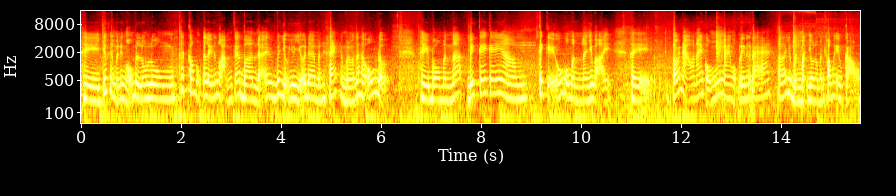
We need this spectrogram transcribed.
Thì trước khi mình đi ngủ mình luôn luôn thích có một cái ly nước lạnh kế bên để ví dụ như giữa đêm mình khát thì mình có thể uống được thì bồ mình á, biết cái cái um, cái kiểu của mình là như vậy. Thì tối nào anh ấy cũng mang một ly nước đá tới cho mình, mặc dù là mình không có yêu cầu.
